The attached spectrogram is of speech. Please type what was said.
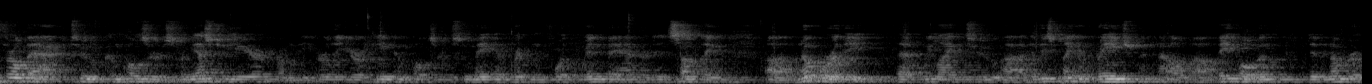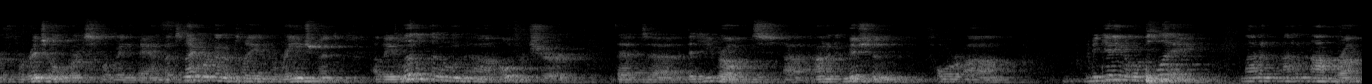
throwback to composers from yesteryear, from the early European composers who may have written for the wind band or did something uh, noteworthy that we like to uh, at least play an arrangement. Now, Beethoven did a number of original works for wind band, but tonight we're going to play an arrangement of a little-known uh, overture that, uh, that he wrote uh, on a commission for uh, the beginning of a play, not an, not an opera,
